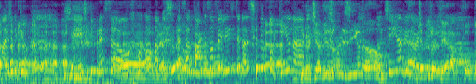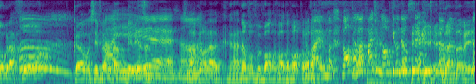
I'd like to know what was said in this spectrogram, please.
imagina que. Gente, que pressão. É, uma pressão. Essa parte eu sou feliz de ter nascido um é. pouquinho na. E não tinha visorzinho, não. Não tinha visorzinho. É, não tinha visorzinho, era fotografou. Ah. Você ficava cara, beleza? É. Você dava aquela olhada, cara. Não, volta, volta, volta, volta. Vai, volta lá, faz de novo que não deu certo. Exatamente.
